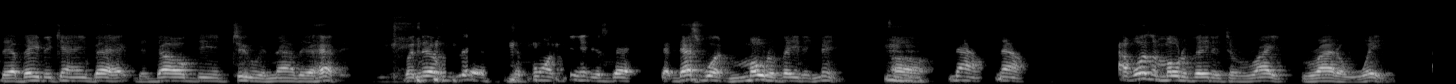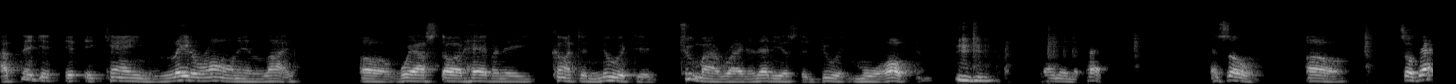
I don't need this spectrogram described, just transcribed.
their baby came back, the dog did too, and now they're happy. But nevertheless, the point being is that, that that's what motivated me. Mm-hmm. Uh, now, now I wasn't motivated to write right away. I think it, it, it came later on in life uh, where I started having a continuity to my writing, that is to do it more often mm-hmm. than in the past. And so, uh, so that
